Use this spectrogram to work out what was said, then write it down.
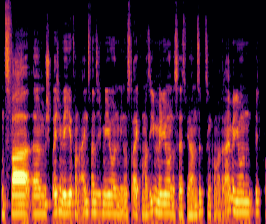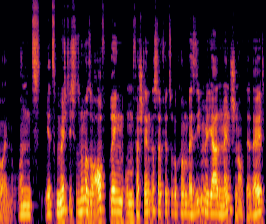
Und zwar ähm, sprechen wir hier von 21 Millionen minus 3,7 Millionen, das heißt, wir haben 17,3 Millionen Bitcoin. Und jetzt möchte ich das nur mal so aufbringen, um Verständnis dafür zu bekommen, bei 7 Milliarden Menschen auf der Welt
